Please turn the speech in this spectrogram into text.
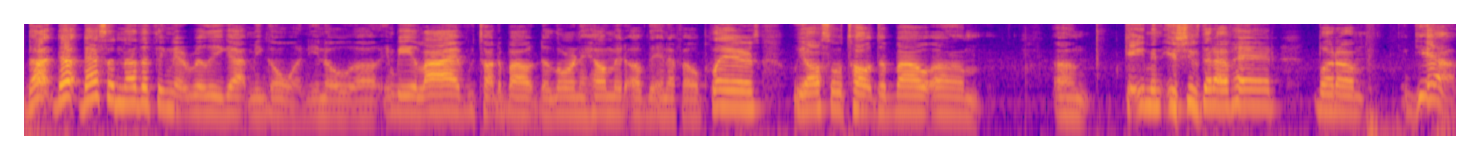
that, that that's another thing that really got me going. You know, uh, NBA Live. We talked about the the helmet of the NFL players. We also talked about um, um, gaming issues that I've had. But um, yeah,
